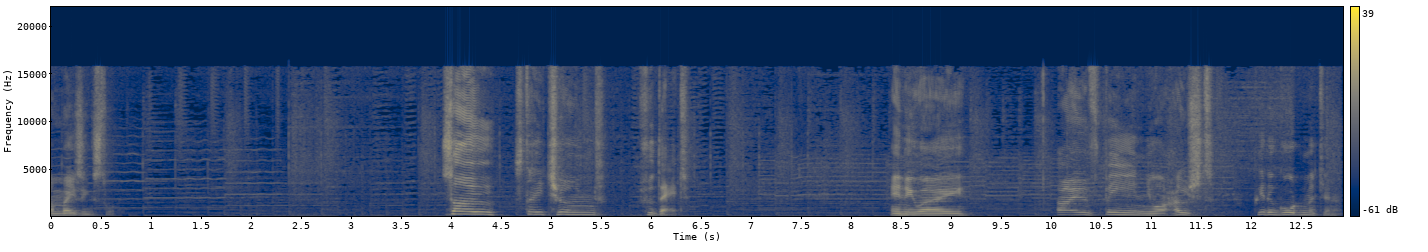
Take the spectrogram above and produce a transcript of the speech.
amazing story. So stay tuned for that. Anyway, I've been your host, Peter Gordon McKinnon.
